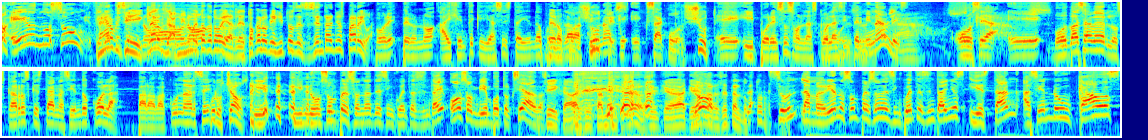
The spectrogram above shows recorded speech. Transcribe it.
no, ellos no son. claro Fíjate que sí, que claro que sí. A mí no, me toca todavía. no. Le toca a los viejitos de 60 años para arriba. Por e- pero no, hay gente que ya se está yendo a poner Pero la por vacuna. chutes. que- exacto. Por chutes. Eh, y por eso son las colas por eso- interminables. O sea, eh, vos vas a ver los carros que están haciendo cola para vacunarse. Puros chavos. Y, y no son personas de 50, 60 años o son bien botoxeadas. Sí, cabal, sí, están bien cuidados, sí, que que No, la receta al doctor. La, son, la mayoría no son personas de 50, 60 años y están haciendo un caos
